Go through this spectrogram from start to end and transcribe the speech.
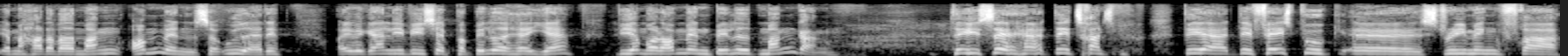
jamen har der været mange omvendelser ud af det? Og jeg vil gerne lige vise jer et par billeder her. Ja, vi har måttet omvende billedet mange gange. Det er, ser det er, trans, det er, det er Facebook-streaming øh, fra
